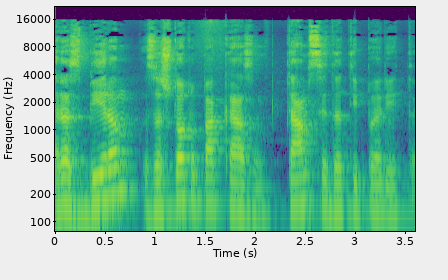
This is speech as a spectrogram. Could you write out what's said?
Разбирам, защото пак казвам, там седат и парите.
